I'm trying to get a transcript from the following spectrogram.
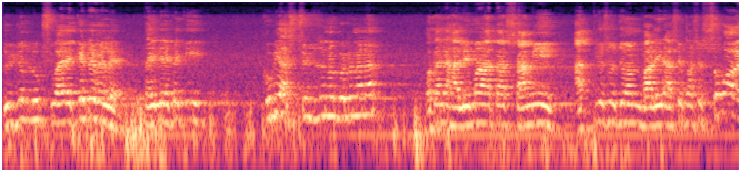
দুইজন লোক শুয়ে কেটে ফেলে, তাইলে এটা কি খুবই আশ্চর্যজনক ঘটনা না? ওখানে হালিমা, তার স্বামী, আত্মীয় স্বজন, বাড়ির আশেপাশে সবাই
